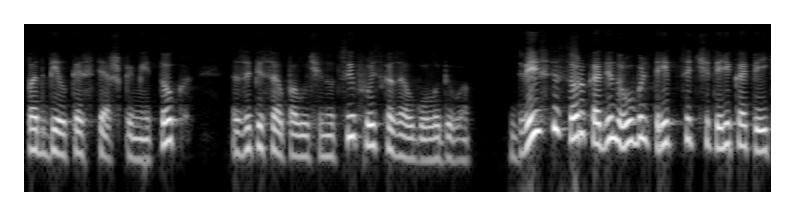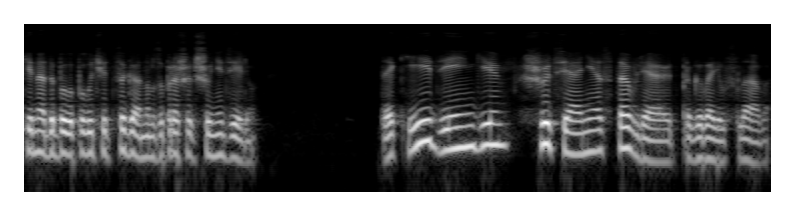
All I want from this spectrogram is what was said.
подбил костяшками итог, записал полученную цифру и сказал Голубеву. «Двести сорок один рубль тридцать четыре копейки надо было получить цыганам за прошедшую неделю». «Такие деньги шутя не оставляют», — проговорил Слава.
